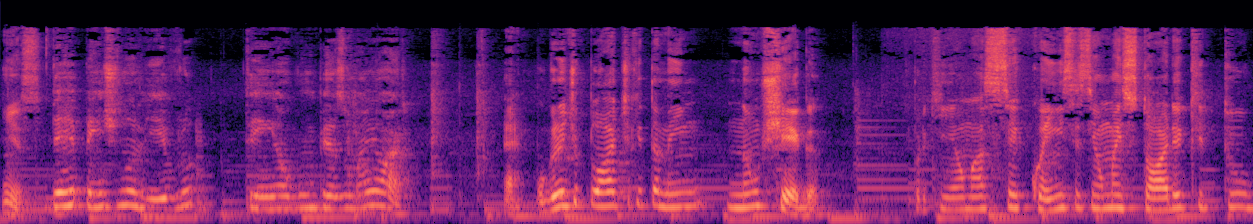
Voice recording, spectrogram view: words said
Isso. De repente, no livro, tem algum peso maior. É, o grande plot que também não chega. Porque é uma sequência, assim, é uma história que tu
